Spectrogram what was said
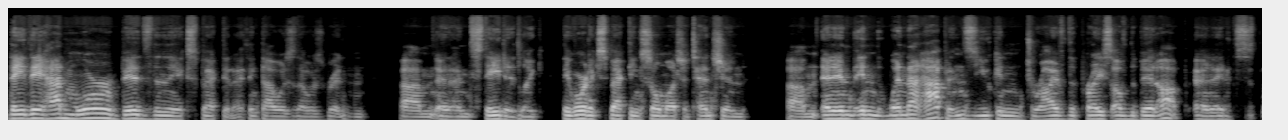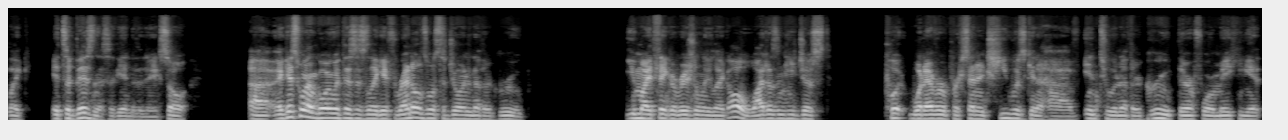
they they had more bids than they expected. I think that was that was written um, and, and stated like they weren't expecting so much attention. Um, and in, in when that happens, you can drive the price of the bid up, and it's like it's a business at the end of the day. So uh, I guess where I'm going with this is like if Reynolds was to join another group, you might think originally like, oh, why doesn't he just put whatever percentage he was going to have into another group, therefore making it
